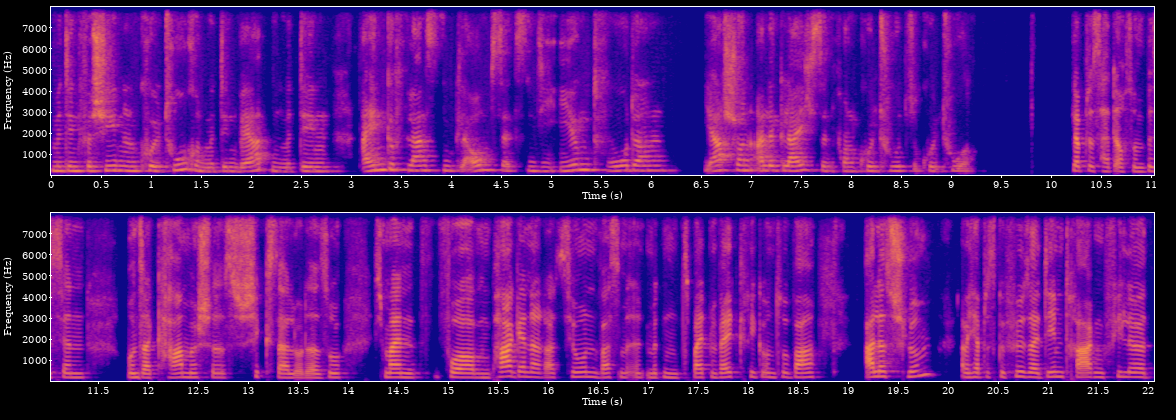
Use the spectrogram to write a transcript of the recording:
mit den verschiedenen Kulturen, mit den Werten, mit den eingepflanzten Glaubenssätzen, die irgendwo dann ja schon alle gleich sind von Kultur zu Kultur. Ich glaube, das hat auch so ein bisschen unser karmisches Schicksal oder so. Ich meine, vor ein paar Generationen, was mit, mit dem Zweiten Weltkrieg und so war, alles schlimm. Aber ich habe das Gefühl, seitdem tragen viele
